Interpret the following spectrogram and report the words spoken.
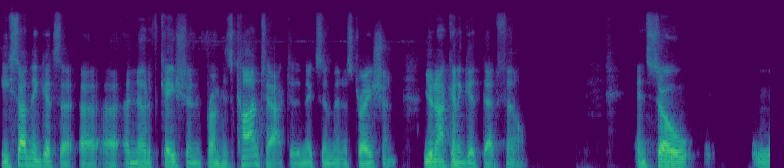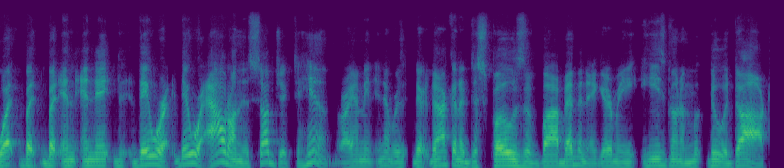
He suddenly gets a, a, a notification from his contact to the Nixon administration. You're not going to get that film. And so hmm. What but but and and they they were they were out on the subject to him right? I mean in other words they're, they're not going to dispose of bob emenegger i mean he's going to do a doc.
